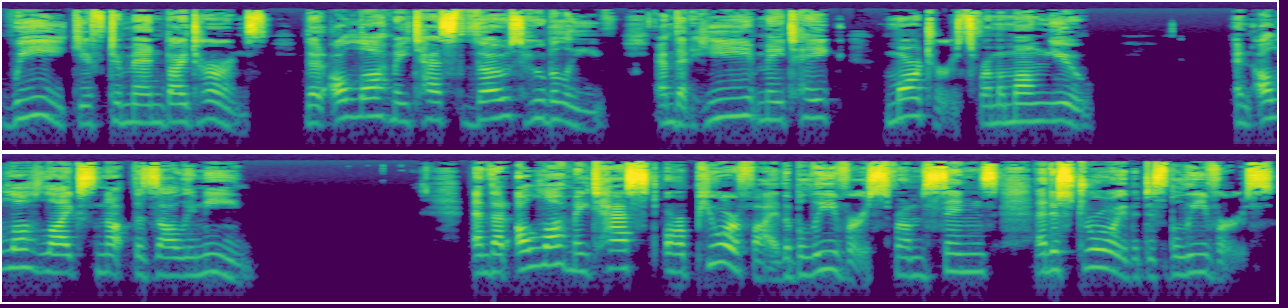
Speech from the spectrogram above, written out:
We give to men by turns, that Allah may test those who believe, and that He may take martyrs from among you. And Allah likes not the Zalimeen, and that Allah may test or purify the believers from sins and destroy the disbelievers.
